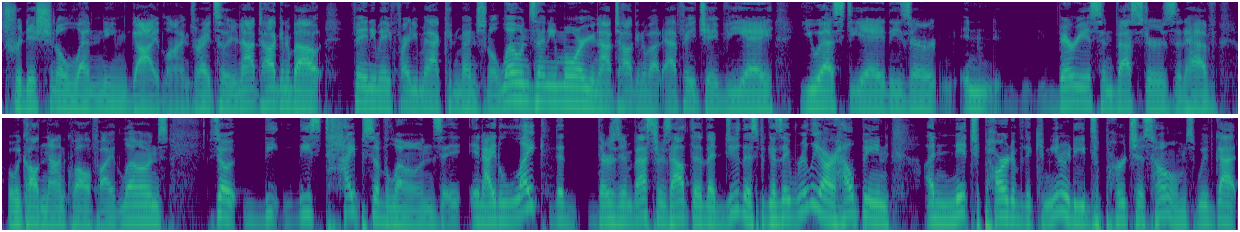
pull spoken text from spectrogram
traditional lending guidelines, right? So you're not talking about Fannie Mae, Freddie Mac conventional loans anymore. You're not talking about FHA, VA, USDA. These are in various investors that have what we call non qualified loans. So the, these types of loans, and I like that there's investors out there that do this because they really are helping a niche part of the community to purchase homes. We've got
